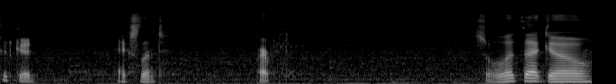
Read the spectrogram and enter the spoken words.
Good, good. Excellent. Perfect. So we'll let that go.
